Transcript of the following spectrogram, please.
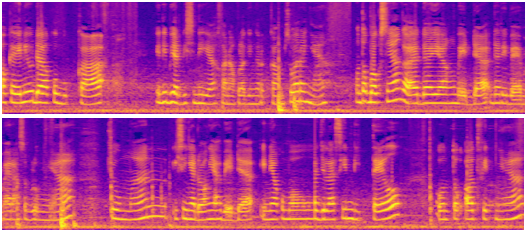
Oke, ini udah aku buka. Ini biar di sini ya, karena aku lagi ngerekam suaranya. Untuk boxnya nggak ada yang beda dari BMR yang sebelumnya, cuman isinya doang ya beda. Ini aku mau jelasin detail untuk outfitnya.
